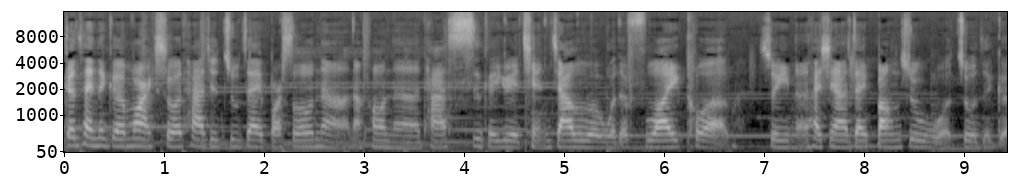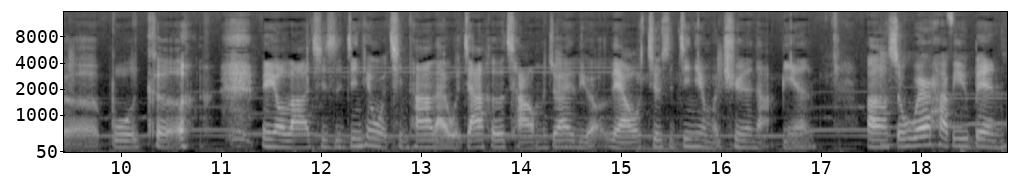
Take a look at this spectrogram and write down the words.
刚才那个 Marc 说，他就住在 Barcelona，然后呢，他四个月前加入了我的 Fly Club，所以呢，他现在在帮助我做这个播客。没有啦，其实今天我请他来我家喝茶，我们就来聊聊，就是今年我们去了哪边。呃、uh,，So where have you been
